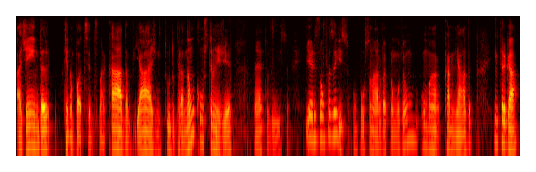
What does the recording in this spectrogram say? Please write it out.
agenda que não pode ser desmarcada, viagem, tudo para não constranger né, tudo isso. E eles vão fazer isso. O Bolsonaro vai promover um, uma caminhada, entregar,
